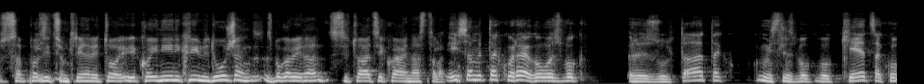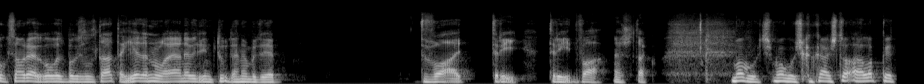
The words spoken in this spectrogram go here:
sa pozicijom trenera i to, i koji nije ni kriv ni dužan zbog ove situacije koja je nastala. Nisam tako reagovao zbog rezultata, mislim zbog, zbog keca kog sam reagovao zbog rezultata. 1-0, ja ne vidim tu da ne bude 2 3 3 2 nešto tako. Moguće, moguće kad kažeš to, ali opet,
